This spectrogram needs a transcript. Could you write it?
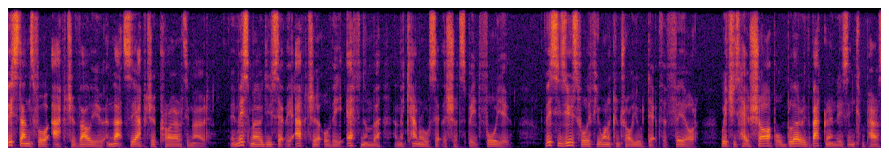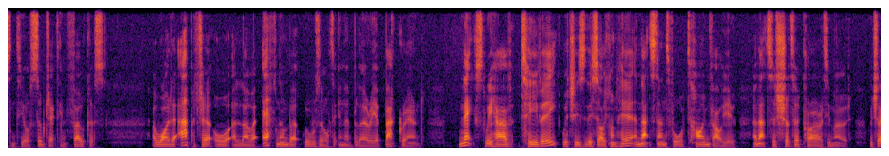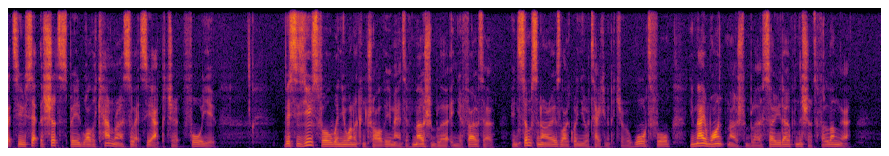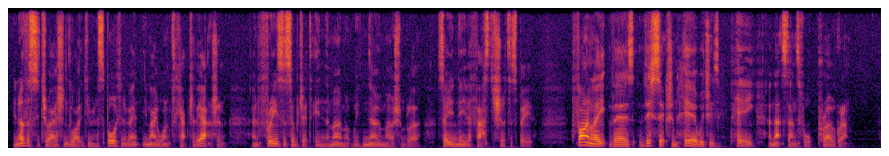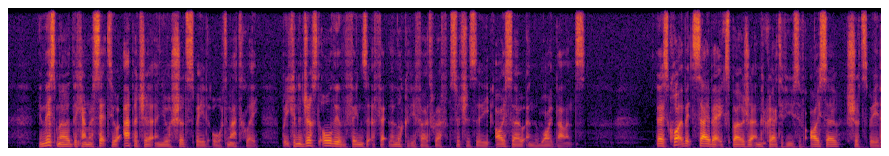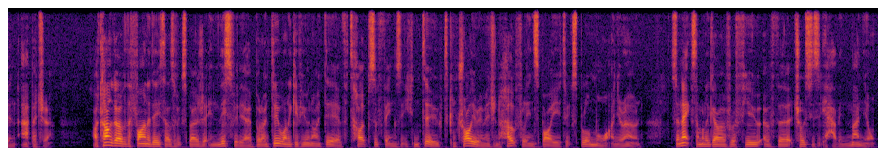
This stands for aperture value, and that's the aperture priority mode. In this mode you set the aperture or the F number and the camera will set the shutter speed for you. This is useful if you want to control your depth of field, which is how sharp or blurry the background is in comparison to your subject in focus. A wider aperture or a lower f number will result in a blurrier background. Next we have TV, which is this icon here, and that stands for time value, and that's a shutter priority mode, which lets you set the shutter speed while the camera selects the aperture for you. This is useful when you want to control the amount of motion blur in your photo. In some scenarios, like when you're taking a picture of a waterfall, you may want motion blur, so you'd open the shutter for longer. In other situations, like during a sporting event, you may want to capture the action and freeze the subject in the moment with no motion blur, so you need a faster shutter speed. Finally, there's this section here, which is P, and that stands for Program. In this mode, the camera sets your aperture and your shutter speed automatically, but you can adjust all the other things that affect the look of your photograph, such as the ISO and the white balance. There's quite a bit to say about exposure and the creative use of ISO, shutter speed and aperture. I can't go over the finer details of exposure in this video, but I do want to give you an idea of the types of things that you can do to control your image and hopefully inspire you to explore more on your own. So next I'm going to go over a few of the choices that you have in manual.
